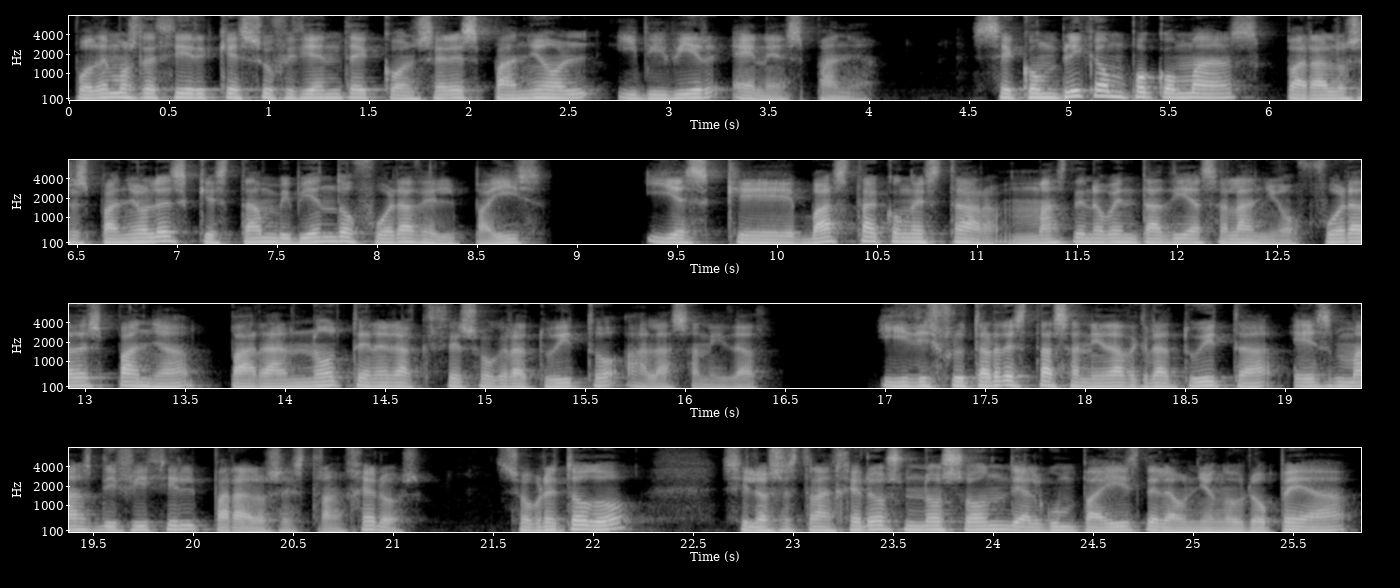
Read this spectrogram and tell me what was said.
podemos decir que es suficiente con ser español y vivir en España. Se complica un poco más para los españoles que están viviendo fuera del país, y es que basta con estar más de 90 días al año fuera de España para no tener acceso gratuito a la sanidad. Y disfrutar de esta sanidad gratuita es más difícil para los extranjeros, sobre todo si los extranjeros no son de algún país de la Unión Europea,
